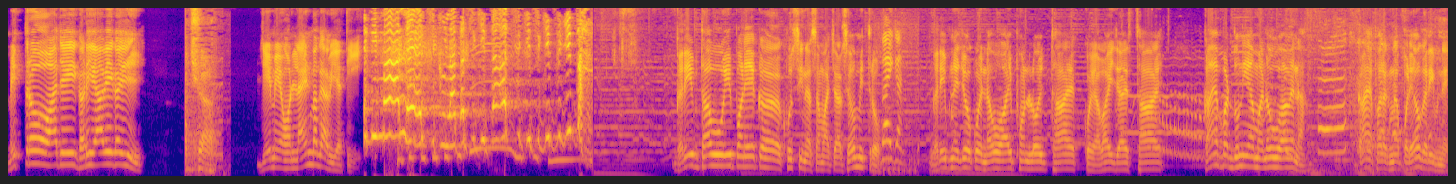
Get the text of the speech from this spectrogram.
મિત્રો આજે ઘડી આવી ગઈ. જે મેં ઓનલાઈન મગાવી હતી. ગરીબ થવું એ પણ એક ખુશીના સમાચાર છે હો મિત્રો. ગરીબને જો કોઈ નવો આઈફોન લોન્ચ થાય કોઈ હવાઈ જહાજ થાય કાંઈ પણ દુનિયામાં નવું આવે ના કાંઈ ફરક ના પડે હો ગરીબને.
